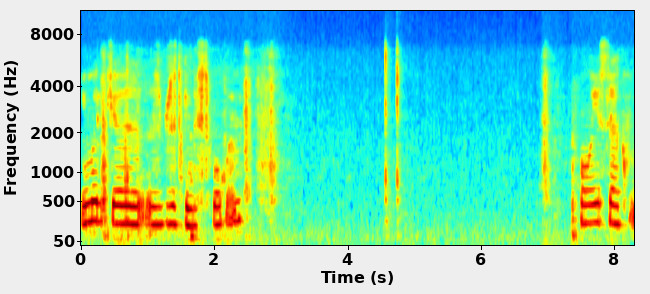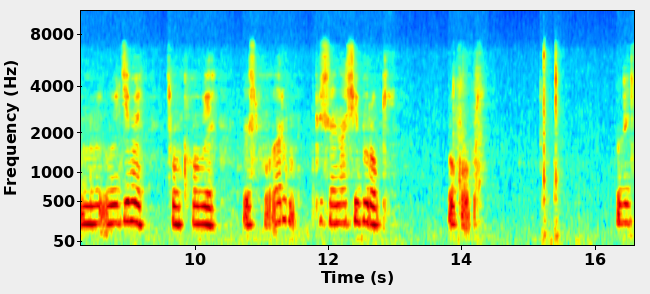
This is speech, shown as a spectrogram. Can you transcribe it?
i mylcie z brzydkim słowem. Bo jest jak wyjdziemy członkowie zespołu R, pisze nasi wrogi. Wrogowie. Możecie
